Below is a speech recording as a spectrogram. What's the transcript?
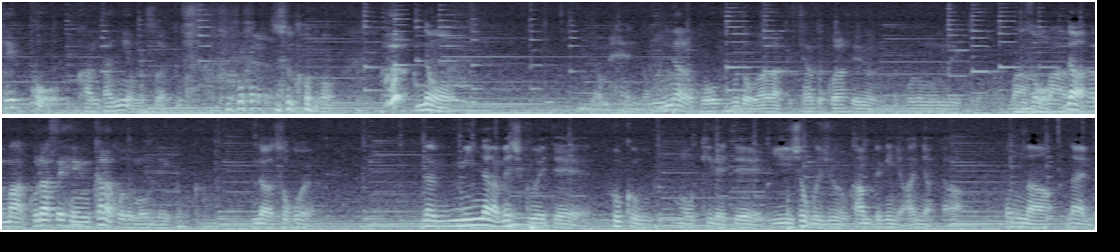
結構簡単に読めそうやけど。そこの。でも読めへんのかみんなの幸福度が上がってちゃんと暮らせるようになって子供産んでいくとかまあそうまあだからまあ暮らせへんから子供産んでいくのか。だからそこや。だみんなが飯食えて服も着れていい食事を完璧にあんやったらこんな悩み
